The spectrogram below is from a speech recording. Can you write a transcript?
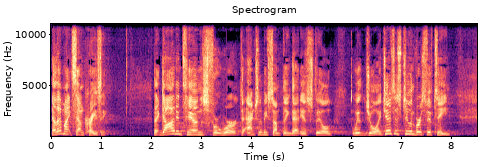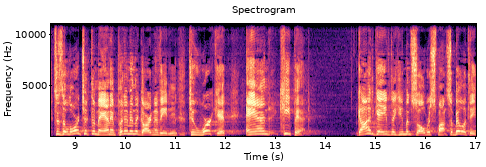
Now, that might sound crazy. That God intends for work to actually be something that is filled with joy. Genesis 2 and verse 15 says, The Lord took the man and put him in the Garden of Eden to work it and keep it. God gave the human soul responsibility.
